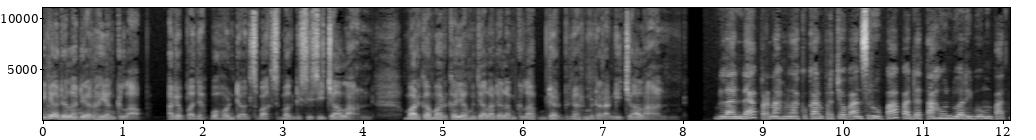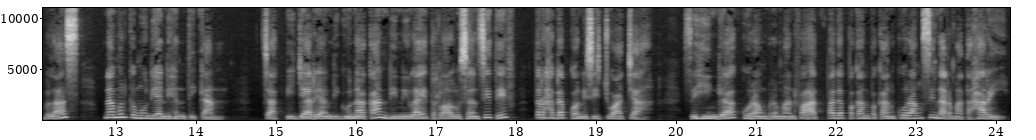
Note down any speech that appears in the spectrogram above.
Ini adalah daerah yang gelap. Ada banyak pohon dan semak-semak di sisi jalan. Marka-marka yang menyala dalam gelap benar-benar menerangi jalan. Belanda pernah melakukan percobaan serupa pada tahun 2014, namun kemudian dihentikan. Cat pijar yang digunakan dinilai terlalu sensitif terhadap kondisi cuaca, sehingga kurang bermanfaat pada pekan-pekan kurang sinar matahari.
